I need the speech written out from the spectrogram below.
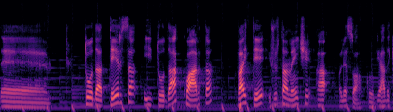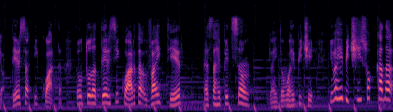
é, toda terça e toda quarta vai ter justamente a. Olha só, coloquei errado aqui, ó. Terça e quarta. Então toda terça e quarta vai ter essa repetição. Né? Então vou repetir. E vai repetir isso a cada.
